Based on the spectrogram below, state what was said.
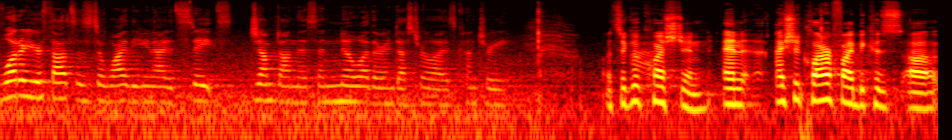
What are your thoughts as to why the United States jumped on this and no other industrialized country? That's a good question. And I should clarify because uh,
